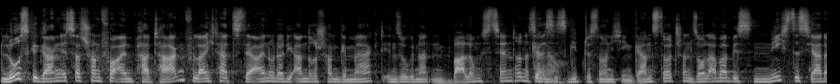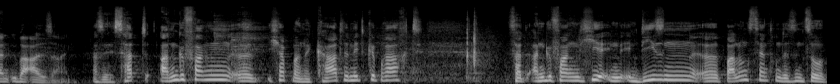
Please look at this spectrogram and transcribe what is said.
losgegangen ist das schon vor ein paar Tagen. Vielleicht hat es der eine oder die andere schon gemerkt in sogenannten Ballungszentren. Das genau. heißt, es gibt es noch nicht in ganz Deutschland, soll aber bis nächstes Jahr dann überall sein. Also es hat angefangen, äh, ich habe mal eine Karte mitgebracht. Es hat angefangen hier in, in diesen äh, Ballungszentren, das sind so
